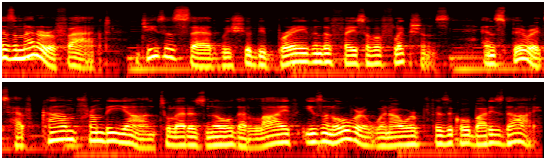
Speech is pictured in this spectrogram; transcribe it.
As a matter of fact, Jesus said we should be brave in the face of afflictions, and spirits have come from beyond to let us know that life isn't over when our physical bodies die.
